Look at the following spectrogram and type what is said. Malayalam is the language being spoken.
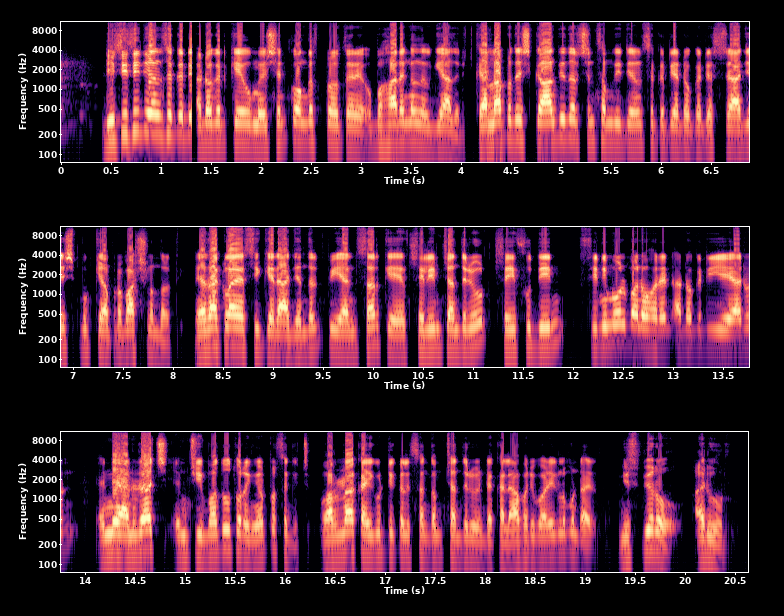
D C C general secretary advocate K Umeshan Congress പ്രവർത്തകരെ ഉപഹാരങ്ങൾ നൽകി ആദരിച്ചു. Kerala Pradesh Gandhi Darshan Samiti general secretary advocate S Rajesh മുഖ്യ പ്രഭാഷണം നടത്തി. നേതാക്കളായ C K Rajendran P Ansar K Saleem Chandrur Saifuddin Sinimol Manoharan advocate A Arun N A Anuraj M G Madhu തുടങ്ങിയവർ പ്രസംഗിച്ചു. വർണ കൈകുട്ടിക്കളി സംഘം ചന്ദ്രുവിന്റെ കലാപരിപാടികളും ഉണ്ടായിരുന്നു. News bureau Aroor.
